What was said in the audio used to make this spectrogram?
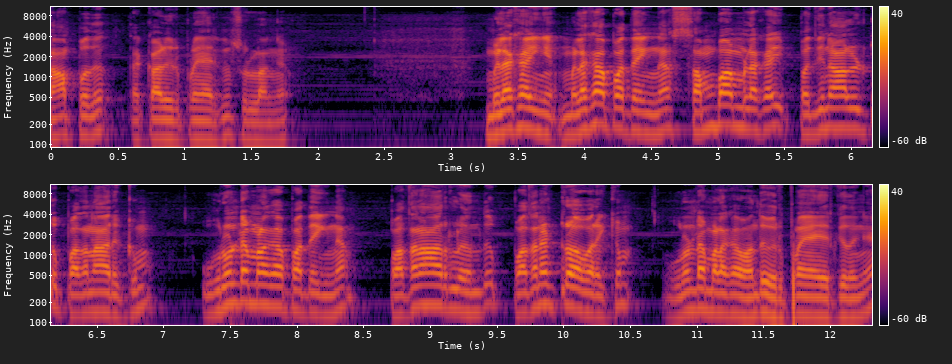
நாற்பது தக்காளி விற்பனையாக இருக்குதுன்னு சொல்லாங்க. மிளகாய்ங்க மிளகாய் பார்த்தீங்கன்னா சம்பா மிளகாய் பதினாலு டு பதினாறுக்கும் உருண்டை மிளகாய் பார்த்தீங்கன்னா பதினாறுலேருந்து பதினெட்டு ரூபா வரைக்கும் உருண்டை மிளகாய் வந்து விற்பனையாக இருக்குதுங்க.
